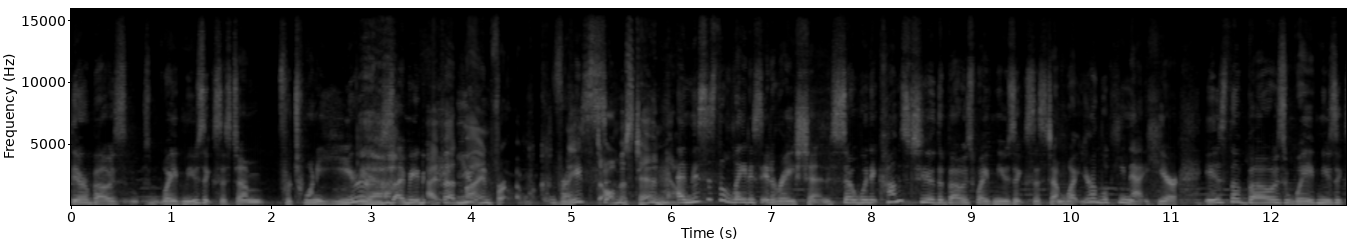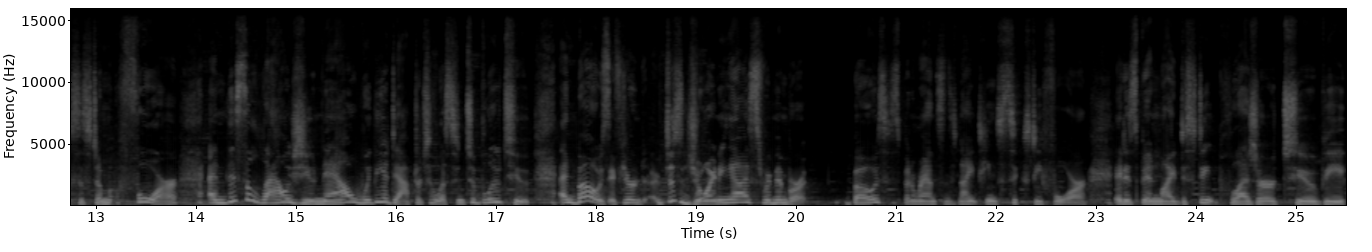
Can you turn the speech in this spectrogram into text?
their Bose Wave music system for 20 years. Yeah. I mean, I've had you, mine for right? almost 10 now. And this is the latest iteration. So when it comes to the Bose Wave music system, what you're looking at here is the Bose Wave music system 4. And this allows you now with the adapter to listen to Bluetooth. And Bose, if you're just joining us, remember, Bose has been around since 1964. It has been my distinct pleasure to be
